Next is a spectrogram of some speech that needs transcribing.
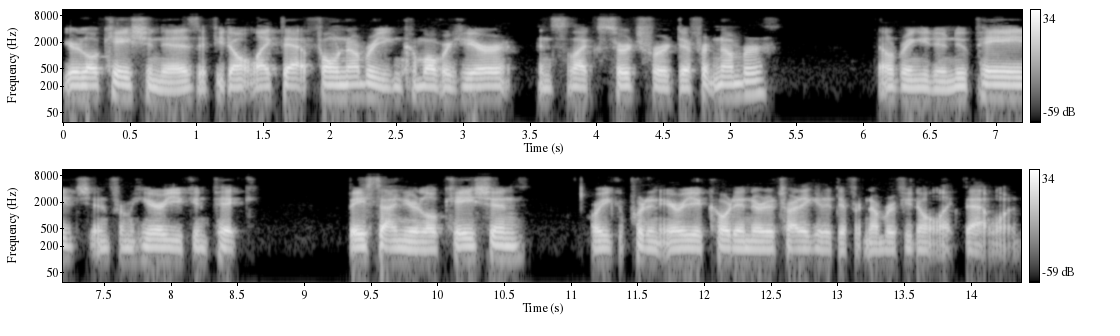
your location is. If you don't like that phone number, you can come over here and select search for a different number. That'll bring you to a new page and from here you can pick based on your location or you can put an area code in there to try to get a different number if you don't like that one.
